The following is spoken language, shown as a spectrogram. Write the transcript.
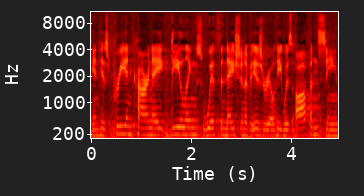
In his pre incarnate dealings with the nation of Israel, he was often seen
